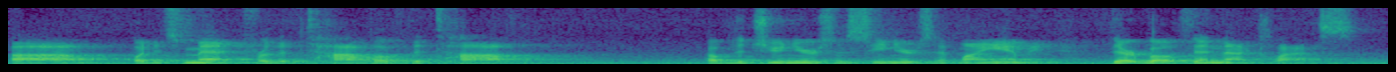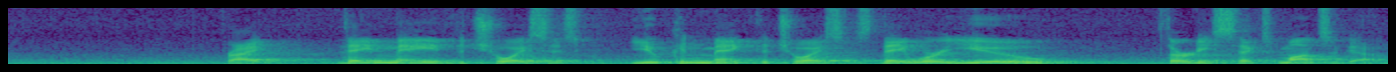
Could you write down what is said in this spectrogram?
um, but it's meant for the top of the top of the juniors and seniors at Miami. They're both in that class, right? They made the choices. You can make the choices. They were you 36 months ago.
